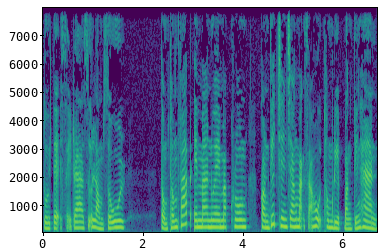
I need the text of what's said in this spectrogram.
tồi tệ xảy ra giữa lòng Seoul. Tổng thống Pháp Emmanuel Macron còn viết trên trang mạng xã hội thông điệp bằng tiếng Hàn.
